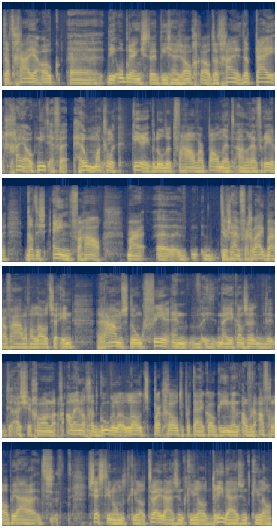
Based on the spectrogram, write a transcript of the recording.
dat ga je ook, uh, die opbrengsten die zijn zo groot. Dat, ga je, dat tij ga je ook niet even heel makkelijk keren. Ik bedoel, het verhaal waar Paul net aan refereerde, dat is één verhaal. Maar er zijn vergelijkbare verhalen van loodsen in Raamsdonk, Veer. En nou, je kan ze, als je gewoon alleen al gaat googlen, loods, grote partij cocaïne over de afgelopen jaren. 1600 kilo, 2000 kilo, 3000 kilo.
